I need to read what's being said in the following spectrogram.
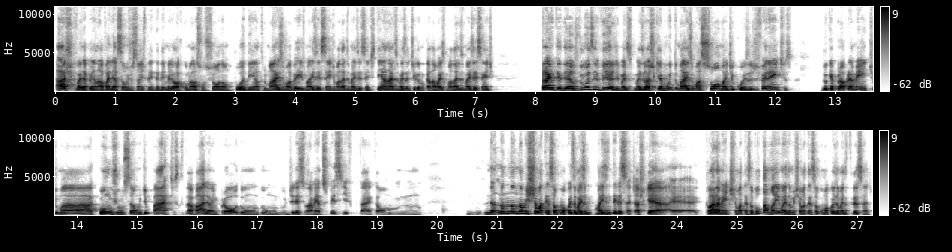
Acho que vale a pena a avaliação justamente para entender melhor como elas funcionam por dentro, mais uma vez, mais recente, uma análise mais recente. Tem análise mais antiga no canal, mas uma análise mais recente para entender as duas e ver ali. Mas, mas eu acho que é muito mais uma soma de coisas diferentes do que propriamente uma conjunção de partes que trabalham em prol de um, de um, de um direcionamento específico. Tá? Então, não, não, não, me chama atenção como uma coisa mais, mais interessante. Acho que é, é claramente chama atenção pelo tamanho, mas não me chama atenção como uma coisa mais interessante.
